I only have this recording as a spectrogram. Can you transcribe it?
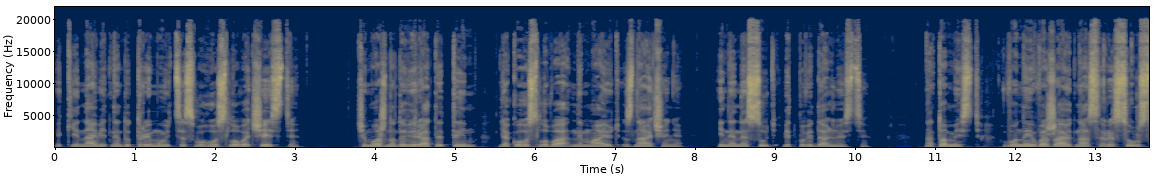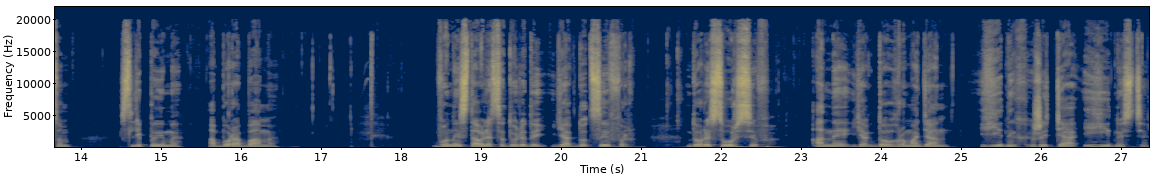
які навіть не дотримуються свого слова честі? Чи можна довіряти тим, для кого слова не мають значення і не несуть відповідальності? Натомість вони вважають нас ресурсом, сліпими або рабами. Вони ставляться до людей як до цифр, до ресурсів, а не як до громадян, гідних життя і гідності.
